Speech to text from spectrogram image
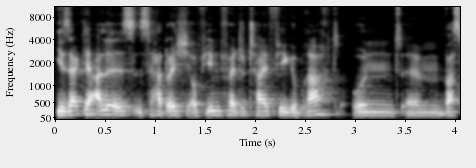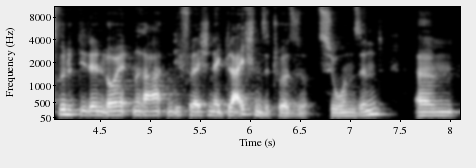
Ihr sagt ja alle, es, es hat euch auf jeden Fall total viel gebracht. Und ähm, was würdet ihr den Leuten raten, die vielleicht in der gleichen Situation sind? Ähm,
